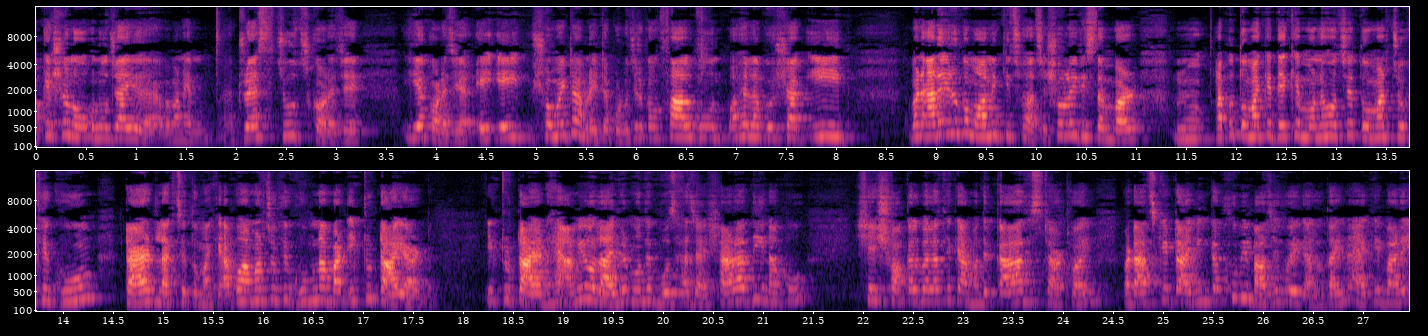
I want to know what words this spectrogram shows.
অকেশন অনুযায়ী মানে ড্রেস চুজ করে যে ইয়ে করে যে এই এই সময়টা আমরা এটা পড়ব। যেরকম ফাল্গুন, পহেলা বৈশাখ, ঈদ মানে আরও এরকম অনেক কিছু আছে। ষোলোই ডিসেম্বর আপু তোমাকে দেখে মনে হচ্ছে তোমার চোখে ঘুম টায়ার্ড লাগছে তোমাকে। আপু, আমার চোখে ঘুম না বাট একটু টায়ার্ড একটু টায়ার্ড হ্যাঁ আমিও লাইভের মধ্যে বোঝা যায়। সারা দিন আপু, সেই সকালবেলা থেকে আমাদের কাজ স্টার্ট হয় বাট আজকে টাইমিংটা খুবই বাজে হয়ে গেল, তাই না? একেবারে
